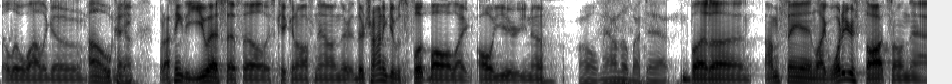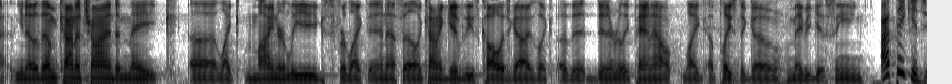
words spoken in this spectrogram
a little while ago. Oh, you okay. know. But I think the USFL is kicking off now, and they're they're trying to give us football like all year. You know, Oh man, I don't know about that. But uh, I'm saying, like, what are your thoughts on that? You know, them kind of trying to make uh, like minor leagues for like the NFL and kind of give these college guys like uh, that didn't really pan out like a place to go, maybe get seen. I think it's.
